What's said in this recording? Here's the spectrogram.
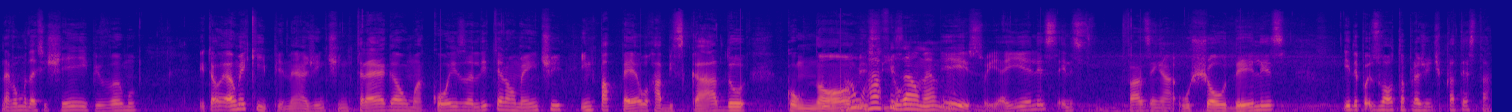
Né, vamos dar esse shape, vamos... Então é uma equipe, né? A gente entrega uma coisa literalmente em papel, rabiscado, com nomes. É um rafizão e o- mesmo. Isso, e aí eles, eles fazem a- o show deles e depois volta pra gente pra testar,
